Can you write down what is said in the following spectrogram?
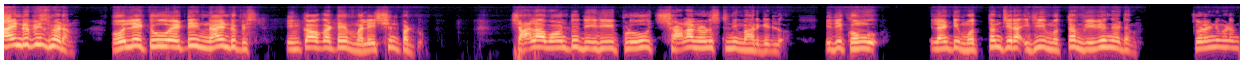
nine rupees madam. Only two eighty nine rupees. ఇంకా ఒకటి మలేషియన్ పట్టు. చాలా బాగుంటుంది. ఇది ఇప్పుడు చాలా నడుస్తుంది మార్కెట్లో ఇది కొంగు. ఇలాంటి మొత్తం చీర ఇది మొత్తం వివింగ్ ఐటమ్ చూడండి మేడం.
